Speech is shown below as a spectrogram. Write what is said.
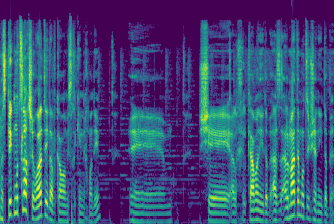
מספיק מוצלח שהורדתי אליו כמה משחקים נחמדים. שעל חלקם אני אדבר, אז על מה אתם רוצים שאני אדבר?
